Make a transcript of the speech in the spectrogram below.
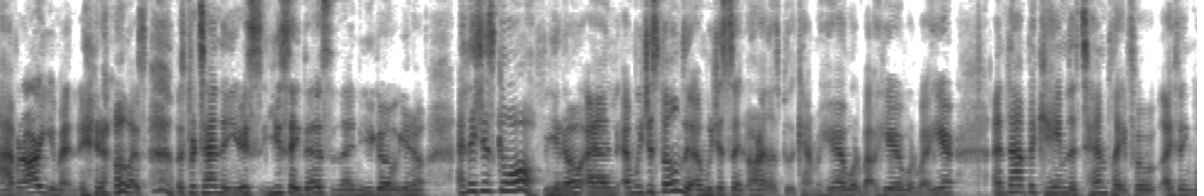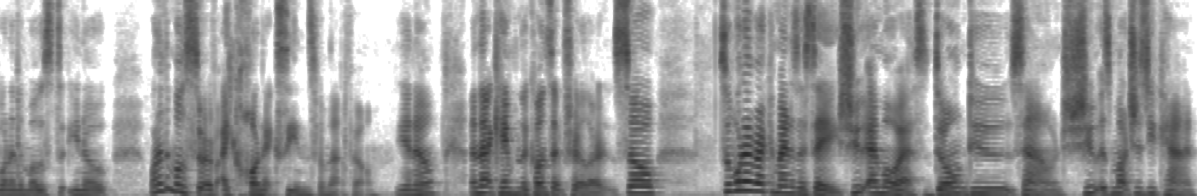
have an argument you know let's let's pretend that you you say this and then you go you know and they just go off you know and and we just filmed it and we just said all right let's put the camera here. What about here? What about here? And that became the template for i think one of the most you know one of the most sort of iconic scenes from that film you know? And that came from the concept trailer. So so what I recommend is I say shoot MOS, don't do sound. Shoot as much as you can.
